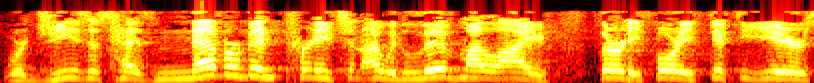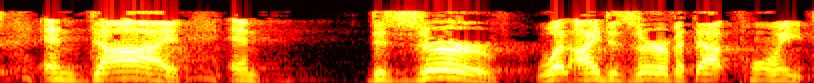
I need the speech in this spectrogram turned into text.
where Jesus has never been preached and I would live my life 30, 40, 50 years and die and deserve what I deserve at that point.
